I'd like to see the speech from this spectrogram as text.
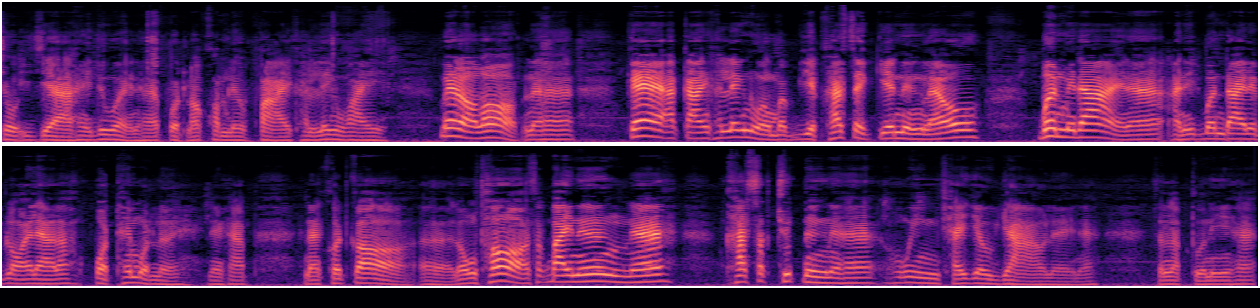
โชว์ EGR ให้ด้วยนะฮะปลดล็อกความเร็วปลายคันเร่งไว ไม่รอรอบนะฮะแก้อาการคันเร่งหน่วงแบบเหยียบคลัตช์ใส่เกียร์หนึ่งแล้วเบิ้ลไม่ได้นะ อันนี้เบิ้ลได้เรียบร้อยแล้วแล้วปลดให้หมดเลยนะครับอนาคตก็ลงท่อสักใบหนึ่งนะ คัดสักชุดหนึ่งนะฮะ วิ่งใช้ยาวๆเลยนะสำหรับตัวนี้ฮะ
